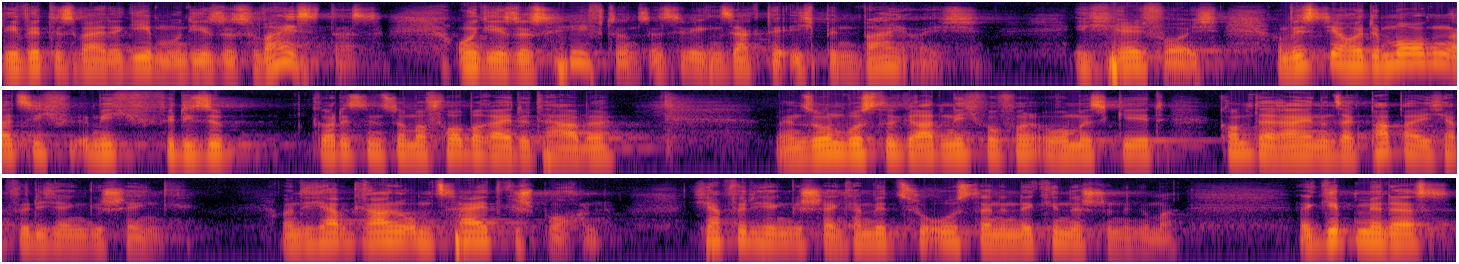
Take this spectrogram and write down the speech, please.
Die wird es weitergeben und Jesus weiß das und Jesus hilft uns. Deswegen sagt er, ich bin bei euch. Ich helfe euch. Und wisst ihr, heute Morgen, als ich mich für diese Gottesdienst nochmal vorbereitet habe, mein Sohn wusste gerade nicht, worum es geht, kommt er rein und sagt, Papa, ich habe für dich ein Geschenk. Und ich habe gerade um Zeit gesprochen. Ich habe für dich ein Geschenk, haben wir zu Ostern in der Kinderstunde gemacht. Er gibt mir das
